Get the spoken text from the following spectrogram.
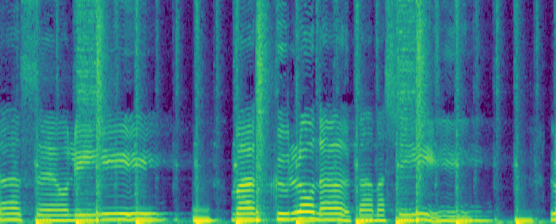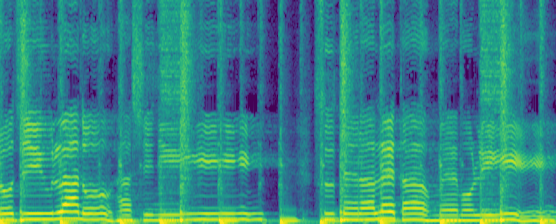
たセオリー真っ黒な魂路地裏の端に捨てられたメモリー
